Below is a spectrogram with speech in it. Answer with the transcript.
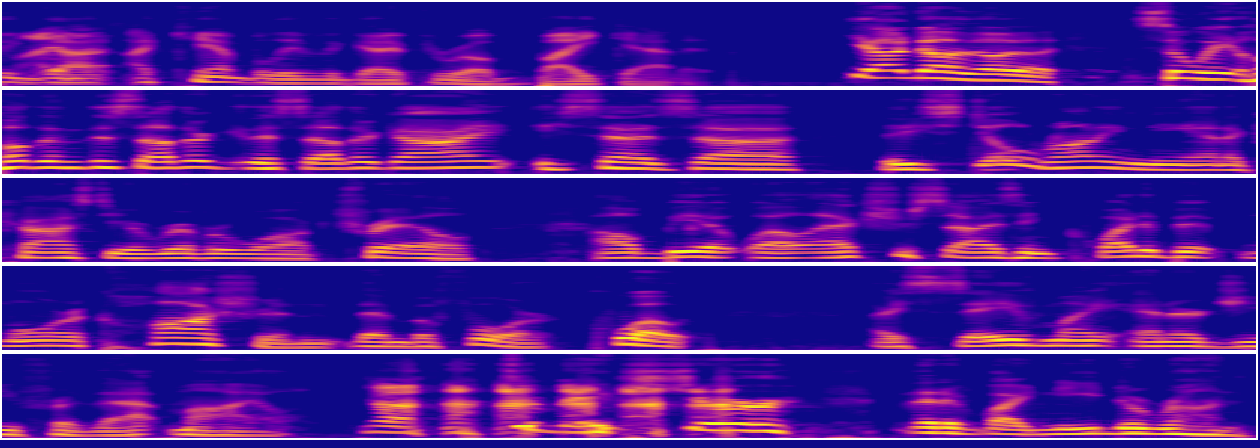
he the guy. this? I can't believe the guy threw a bike at it. Yeah, no, no, no. So wait, hold on. This other this other guy, he says uh, that he's still running the Anacostia Riverwalk Trail, albeit while exercising quite a bit more caution than before. "Quote: I save my energy for that mile to make sure that if I need to run,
